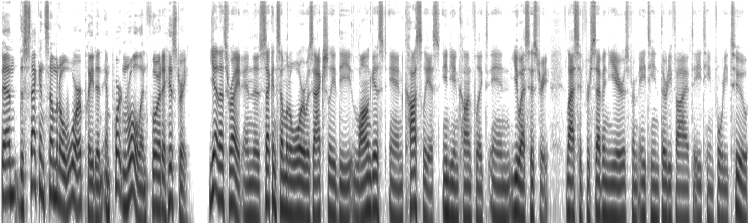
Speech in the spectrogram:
Ben, the Second Seminole War played an important role in Florida history. Yeah, that's right. And the Second Seminole War was actually the longest and costliest Indian conflict in U.S. history. Lasted for seven years from 1835 to 1842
